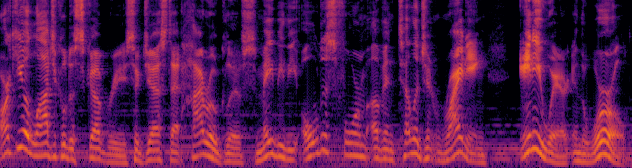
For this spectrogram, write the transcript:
Archaeological discoveries suggest that hieroglyphs may be the oldest form of intelligent writing anywhere in the world.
